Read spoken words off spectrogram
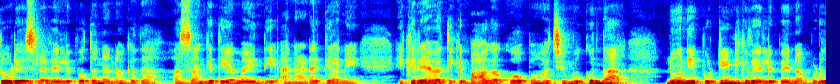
టూ డేస్లో వెళ్ళిపోతున్నాను కదా ఆ సంగతి ఏమైంది? అని అడగగానే ఇక రేవతికి బాగా కోపం వచ్చి ముకుంద నువ్వు నీ పుట్టింటికి వెళ్ళిపోయినప్పుడు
